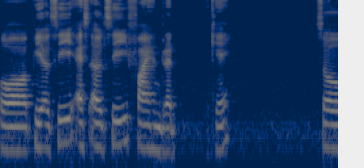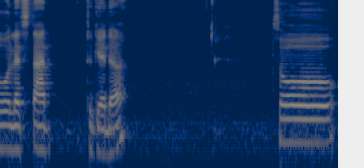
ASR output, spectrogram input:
for PLC SLC 500 okay? So let's start together. So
